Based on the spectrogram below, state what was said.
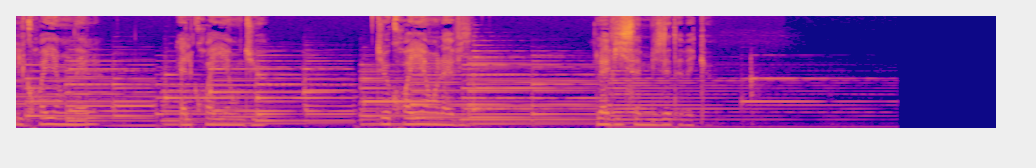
Ils croyaient en elle, elle croyait en Dieu. Dieu croyait en la vie. La vie s'amusait avec eux.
